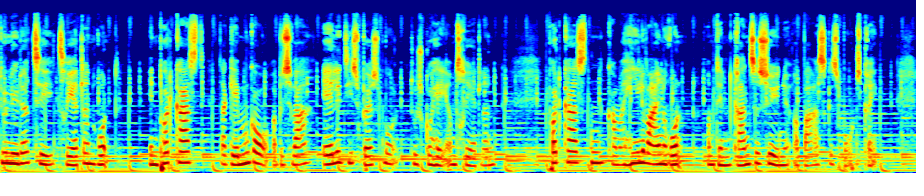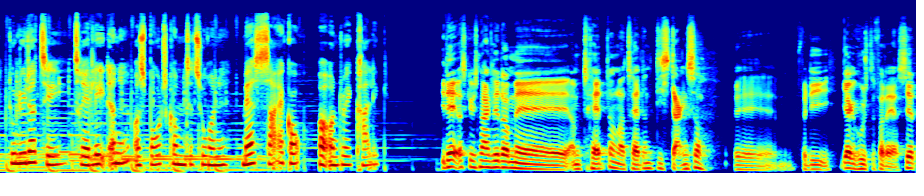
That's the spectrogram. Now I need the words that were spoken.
Du lytter til Triathlon Rundt, en podcast, der gennemgår og besvarer alle de spørgsmål, du skulle have om triathlon. Podcasten kommer hele vejen rundt om den grænsesøgende og barske sportsgren. Du lytter til triatleterne og sportskommentatorerne Mads Sejergaard og Andre Kralik. I dag skal vi snakke lidt om, øh, om triathlon og triathlon distancer. Øh, fordi jeg kan huske det fra da jeg selv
